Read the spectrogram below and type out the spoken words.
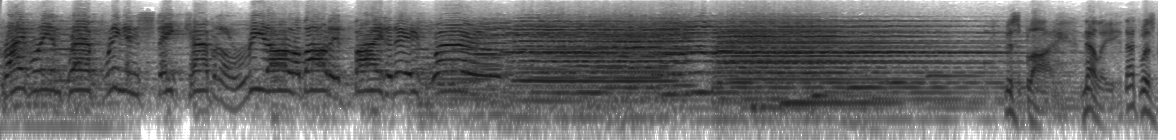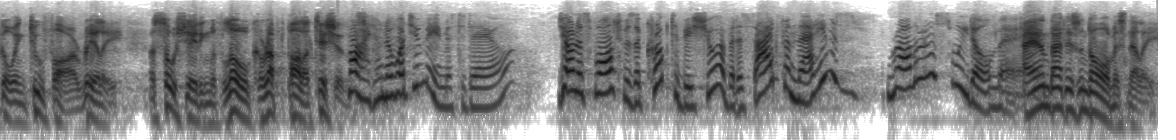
Bribery and graft ring in state capital. Read all about it by today's world. Miss Bly, Nellie, that was going too far, really. Associating with low, corrupt politicians. Well, I don't know what you mean, Mr. Dale. Jonas Walsh was a crook, to be sure, but aside from that, he was rather a sweet old man. And that isn't all, Miss Nellie.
